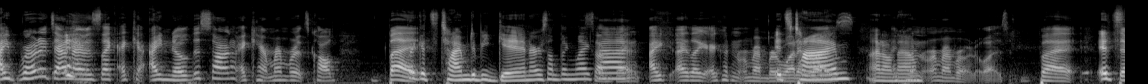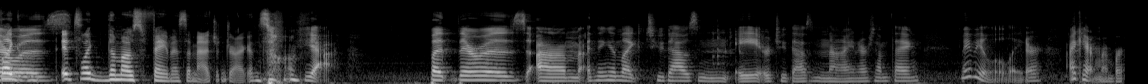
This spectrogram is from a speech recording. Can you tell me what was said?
I wrote it down. I was like, I, can I know this song. I can't remember what it's called, but Like it's time to begin or something like something. that. I, I like I couldn't remember It's what time? it was. Time I don't know. I couldn't remember what it was, but It's like was it's like the most famous Imagine Dragons song. yeah. But there was um I think in like 2008 or 2009 or something, maybe a little later. I can't remember.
